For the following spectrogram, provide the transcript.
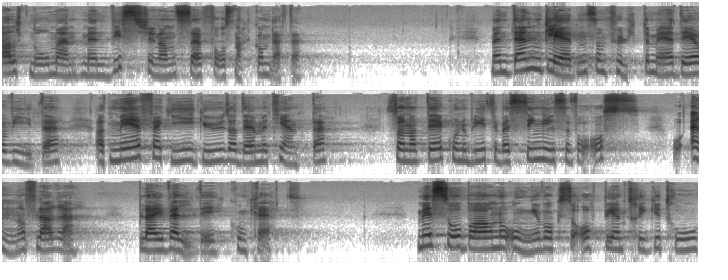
alt nordmenn med en viss sjenanse for å snakke om dette. Men den gleden som fulgte med det å vite at vi fikk gi Gud av det vi tjente, sånn at det kunne bli til velsignelse for oss og enda flere, ble veldig konkret. Vi så barn og unge vokse opp i en trygg tro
